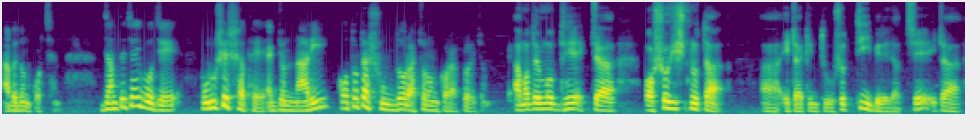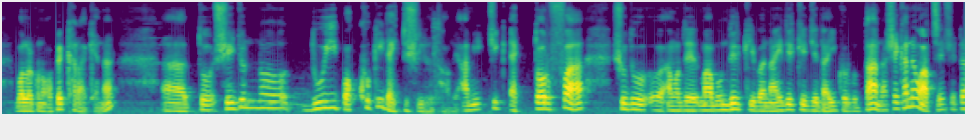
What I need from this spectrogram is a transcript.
আবেদন করছেন। জানতে চাইব যে পুরুষের সাথে একজন নারী কতটা সুন্দর আচরণ করা প্রয়োজন? আমাদের মধ্যে একটা অসহিষ্ণুতা এটা কিন্তু সত্যিই বেড়ে যাচ্ছে। এটা বলার কোনো অপেক্ষা রাখে না। তো সেই জন্য দুই পক্ষকেই দায়িত্বশীল হতে হবে। আমি ঠিক একতরফা শুধু আমাদের মা বোনদেরকে বা নারীদেরকে যে দায়ী করব তা না সেখানেও আছে। সেটা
